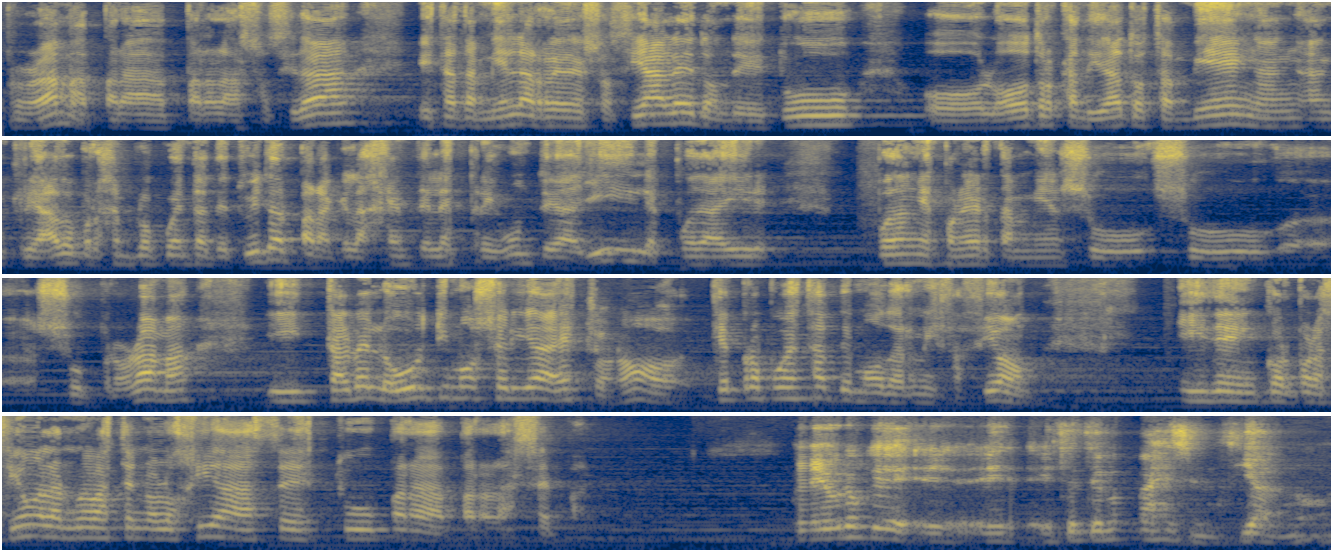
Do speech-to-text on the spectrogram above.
programas para, para, la sociedad. Está también las redes sociales, donde tú o los otros candidatos también han, han creado, por ejemplo, cuentas de Twitter para que la gente les pregunte allí, les pueda ir puedan exponer también su, su, uh, su, programa. Y tal vez lo último sería esto, ¿no? ¿Qué propuestas de modernización y de incorporación a las nuevas tecnologías haces tú para, para la SEPA? Yo creo que eh, este tema es esencial, ¿no?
